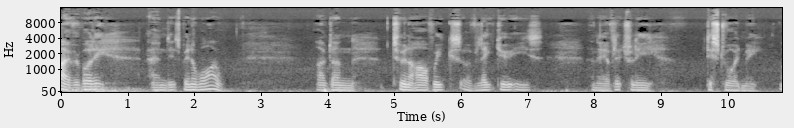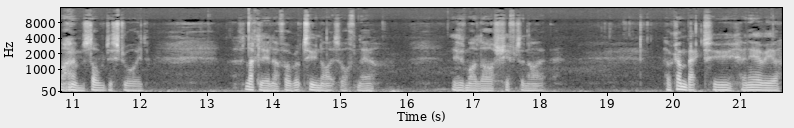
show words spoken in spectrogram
Hi everybody, and it's been a while. I've done two and a half weeks of late duties and they have literally destroyed me. I am so destroyed. Luckily enough, I've got two nights off now. This is my last shift tonight. I've come back to an area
